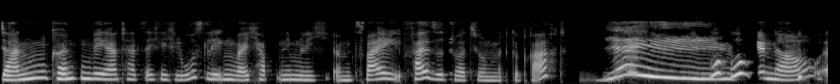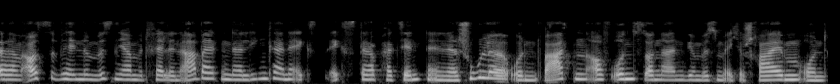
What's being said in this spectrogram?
dann könnten wir ja tatsächlich loslegen, weil ich habe nämlich ähm, zwei Fallsituationen mitgebracht. Yay! Uhu, genau, ähm, Auszubildende müssen ja mit Fällen arbeiten, da liegen keine ex extra Patienten in der Schule und warten auf uns, sondern wir müssen welche schreiben und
